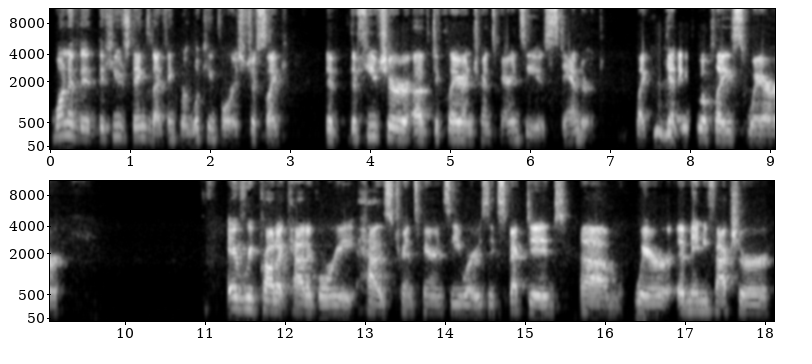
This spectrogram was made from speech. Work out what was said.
one of the, the huge things that I think we're looking for is just like the, the future of declare and transparency is standard. Like mm-hmm. getting to a place where every product category has transparency where it's expected, um, where a manufacturer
